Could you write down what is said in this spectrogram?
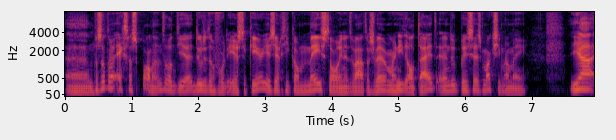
Uh, Was dat nou extra spannend? Want je doet het dan voor de eerste keer. Je zegt je kan meestal in het water zwemmen, maar niet altijd. En dan doet prinses Maxima mee. Ja,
